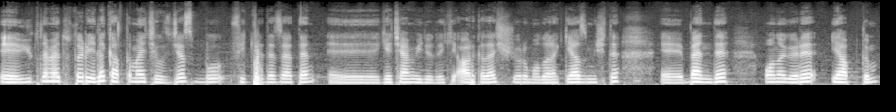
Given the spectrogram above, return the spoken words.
e, yükleme tutarı ile katlamaya çalışacağız. Bu fikri de zaten e, geçen videodaki arkadaş yorum olarak yazmıştı. E, ben de ona göre yaptım.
